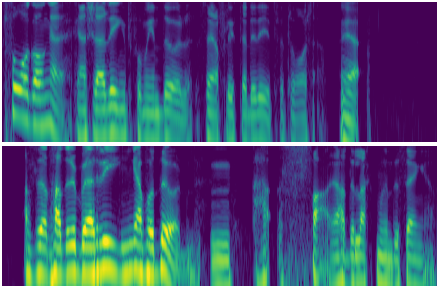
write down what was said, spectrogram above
två gånger kanske jag har ringt på min dörr sen jag flyttade dit för två år sedan. Ja. Alltså att hade det börjat ringa på dörren, Mm. ha- fan jag hade lagt mig under sängen.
